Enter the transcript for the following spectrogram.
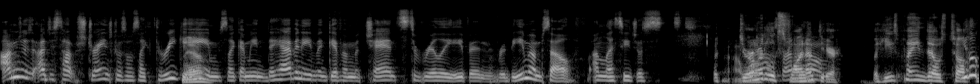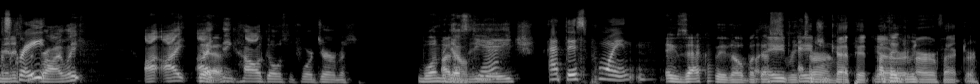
I'm just I just thought it was strange because it was like three Yeah. games. Like I mean, they haven't even given him a chance to really even redeem himself unless he just But Dermott looks fine out know. there. But he's playing those tough looks minutes great. with Rielly. I I, Yeah. I think Holl goes before Dermott. One because of the Yeah. age. at this point. Exactly though, but that's age, the age return and cap hit I think are, we- are a factor.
